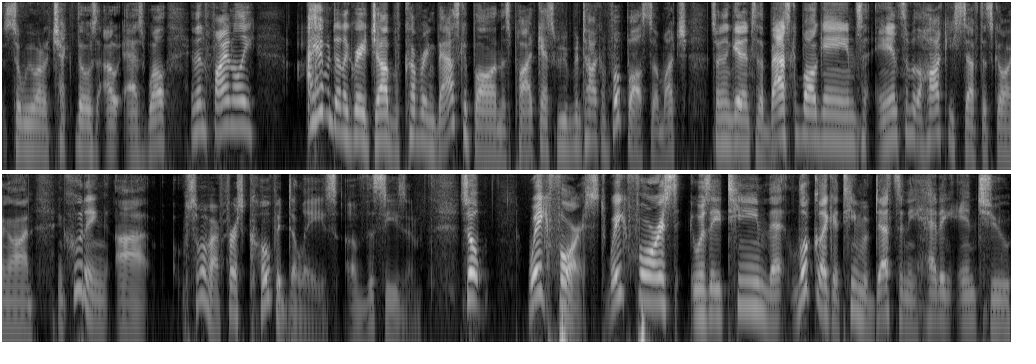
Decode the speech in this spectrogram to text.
so we want to check those out as well. And then finally, I haven't done a great job of covering basketball on this podcast. We've been talking football so much. So I'm going to get into the basketball games and some of the hockey stuff that's going on, including uh, some of our first COVID delays of the season. So Wake Forest. Wake Forest was a team that looked like a team of destiny heading into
